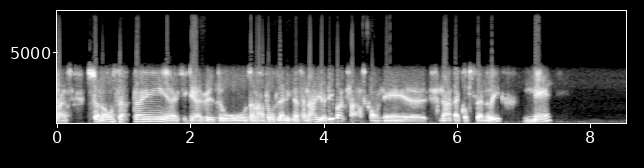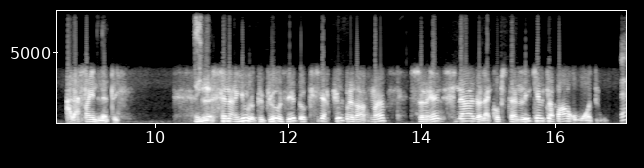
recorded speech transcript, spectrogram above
chances. Selon certains euh, qui gravitent aux alentours de la Ligue nationale, il y a des bonnes chances qu'on ait euh, une finale de la Coupe Stanley, mais à la fin de l'été. Le scénario le plus plausible là, qui circule présentement serait une finale de la Coupe Stanley quelque part au mois d'août.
